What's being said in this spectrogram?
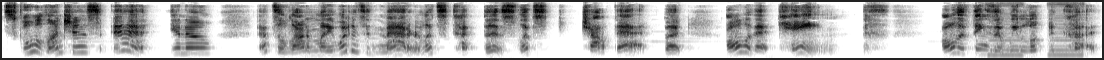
school lunches, eh, you know, that's a lot of money. What does it matter? Let's cut this, let's chop that. But all of that came, all the things that we looked to cut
